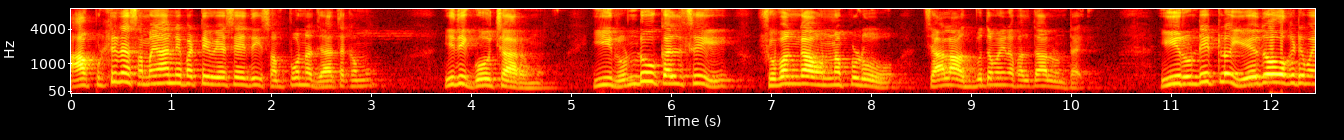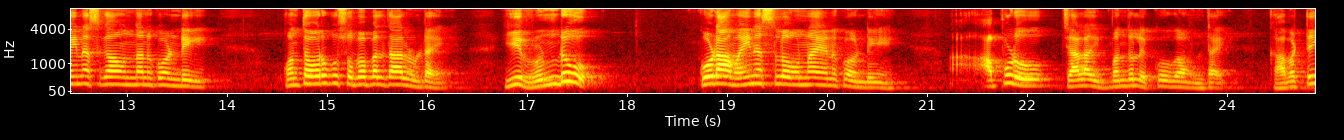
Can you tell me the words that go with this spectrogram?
ఆ పుట్టిన సమయాన్ని బట్టి వేసేది సంపూర్ణ జాతకము ఇది గోచారము. ఈ రెండూ కలిసి శుభంగా ఉన్నప్పుడు చాలా అద్భుతమైన ఫలితాలు ఉంటాయి ఈ రెండిట్లో ఏదో ఒకటి మైనస్గా ఉందనుకోండి కొంతవరకు శుభ ఫలితాలు ఉంటాయి ఈ రెండు కూడా మైనస్లో ఉన్నాయనుకోండి అప్పుడు చాలా ఇబ్బందులు ఎక్కువగా ఉంటాయి. కాబట్టి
